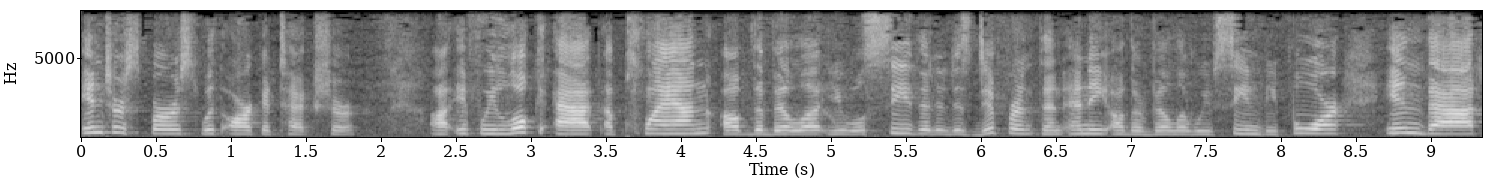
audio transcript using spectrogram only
interspersed with architecture. Uh, if we look at a plan of the villa, you will see that it is different than any other villa we've seen before in that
